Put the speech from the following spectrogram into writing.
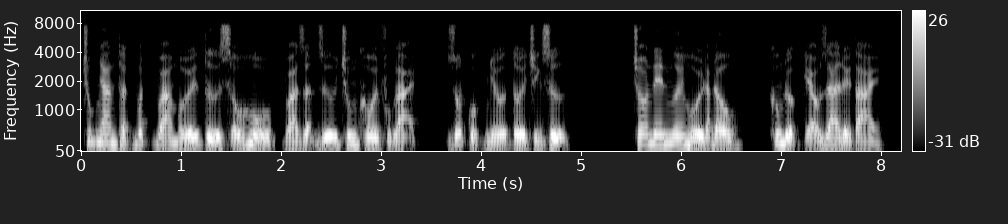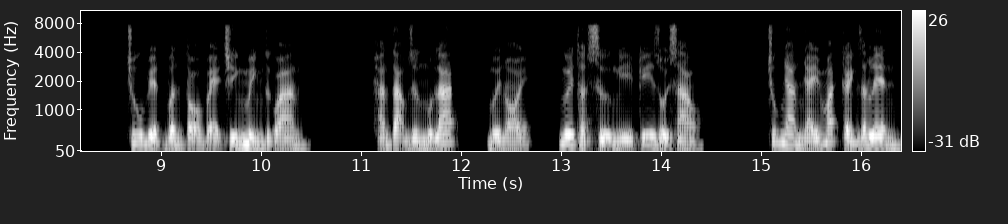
Trúc Nhan thật vất vả mới từ xấu hổ và giận dữ chung khôi phục lại, rốt cuộc nhớ tới chính sự. Cho nên ngươi hồi đáp đâu, không được kéo ra đề tài. Chu Việt Vân tỏ vẻ chính mình thực quan. Hắn tạm dừng một lát, mới nói, ngươi thật sự nghĩ kỹ rồi sao? Trúc Nhan nháy mắt cảnh giác lên,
